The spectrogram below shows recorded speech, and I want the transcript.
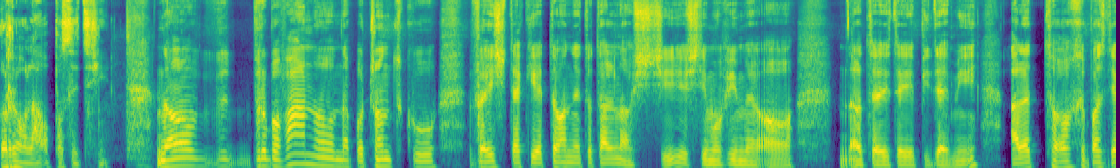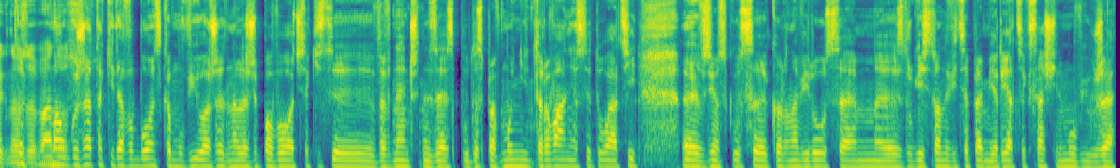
rola opozycji? No, próbowano na początku wejść w takie tony totalności, jeśli mówimy o, o tej, tej epidemii, ale to chyba zdiagnozowano... No, Małgorzata Kidawa-Błońska mówiła, że należy powołać taki e, wewnętrzny zespół do spraw monitorowania sytuacji e, w związku z koronawirusem. Z drugiej strony wicepremier Jacek Sasin mówił, że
